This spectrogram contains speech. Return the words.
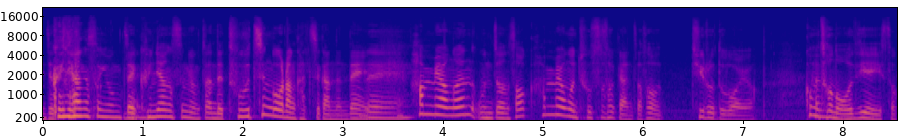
이제 그냥 승용차. 네 그냥 승용차. 근데 두 친구랑 같이 갔는데 네. 한 명은 운전석, 한 명은 조수석에 앉아서 뒤로 누워요. 그럼 아, 전 어디에 있었?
